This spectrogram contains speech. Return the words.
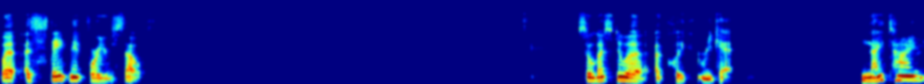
but a statement for yourself. So let's do a, a quick recap. Nighttime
